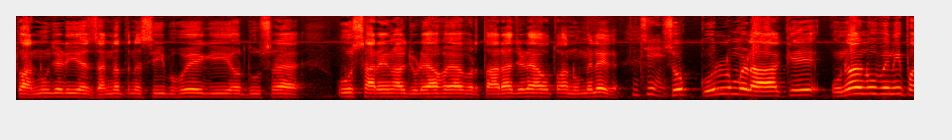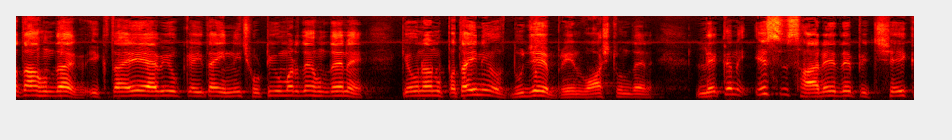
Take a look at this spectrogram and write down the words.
ਤੁਹਾਨੂੰ ਜਿਹੜੀ ਹੈ ਜੰਨਤ ਨਸੀਬ ਹੋਏਗੀ ਔਰ ਦੂਸਰਾ ਉਹ ਸਾਰੇ ਨਾਲ ਜੁੜਿਆ ਹੋਇਆ ਵਰਤਾਰਾ ਜਿਹੜਾ ਉਹ ਤੁਹਾਨੂੰ ਮਿਲੇਗਾ ਸੋ ਕੁੱਲ ਮਿਲਾ ਕੇ ਉਹਨਾਂ ਨੂੰ ਵੀ ਨਹੀਂ ਪਤਾ ਹੁੰਦਾ। ਇੱਕ ਤਾਂ ਇਹ ਹੈ ਵੀ ਉਹ ਕਈ ਤਾਂ ਇੰਨੀ ਛੋਟੀ ਉਮਰ ਦੇ ਹੁੰਦੇ ਨੇ ਕਿ ਉਹਨਾਂ ਨੂੰ ਪਤਾ ਹੀ ਨਹੀਂ, ਉਹ ਦੂਜੇ ਬ੍ਰੇਨ ਵਾਸ਼ਡ ਹੁੰਦੇ ਨੇ। ਲੇਕਿਨ ਇਸ ਸਾਰੇ ਦੇ ਪਿੱਛੇ ਇੱਕ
